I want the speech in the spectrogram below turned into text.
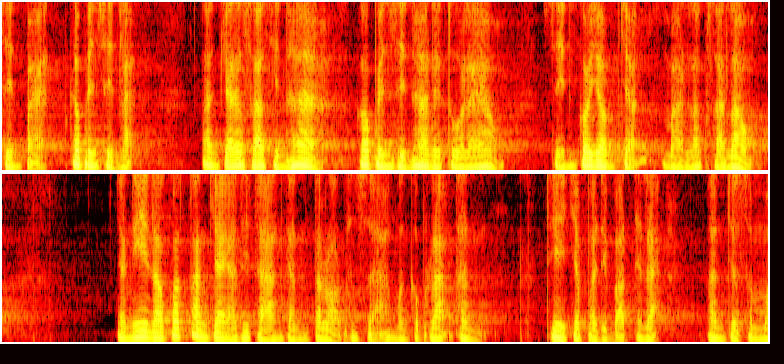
ศีลแปดก็เป็นศีลละ ตั้งใจรักษาศีลห้าก็เป็นศีลห้าในตัวแล้วศีลก็ย่อมจะมารักษาเรา อย่างนี้เราก็ตั้งใจอธิษฐานกันตลอดพรรษาเหมือนกับพระท่านที่จะปฏิบัตินี่แหละท่านจะสม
